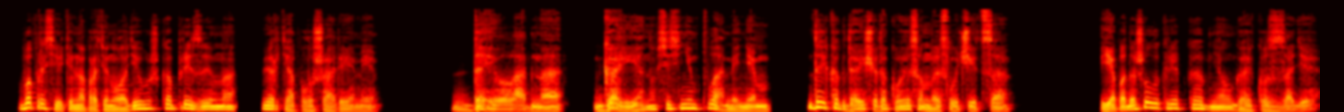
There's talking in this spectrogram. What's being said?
– вопросительно протянула девушка, призывно вертя полушариями. «Да и ладно, гори оно все синим пламенем. Да и когда еще такое со мной случится?» Я подошел и крепко обнял Гайку сзади.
